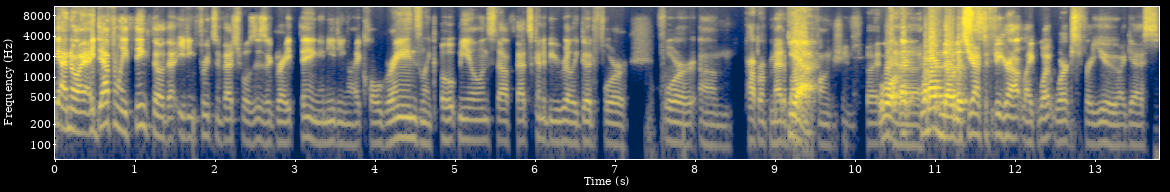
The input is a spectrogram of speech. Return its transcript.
yeah no I, I definitely think though that eating fruits and vegetables is a great thing and eating like whole grains and like oatmeal and stuff that's going to be really good for for um proper metabolic Yeah. function but Well, uh, what I've noticed, you have to figure out like what works for you i guess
